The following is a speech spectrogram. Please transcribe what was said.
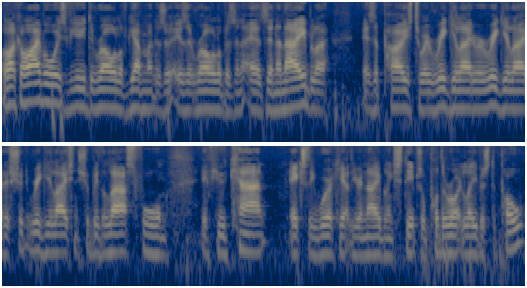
Like I've always viewed the role of government as a, as a role of as an, as an enabler as opposed to a regulator. A regulator should regulation should be the last form if you can't actually work out your enabling steps or put the right levers to pull.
